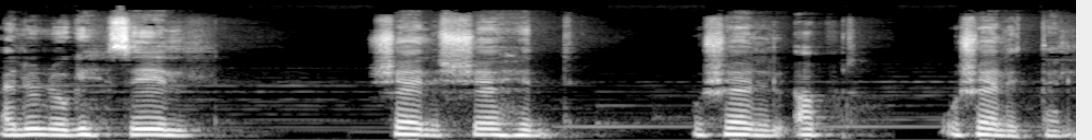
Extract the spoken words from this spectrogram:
قالوا له جه سيل شال الشاهد وشال القبر وشال التل.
